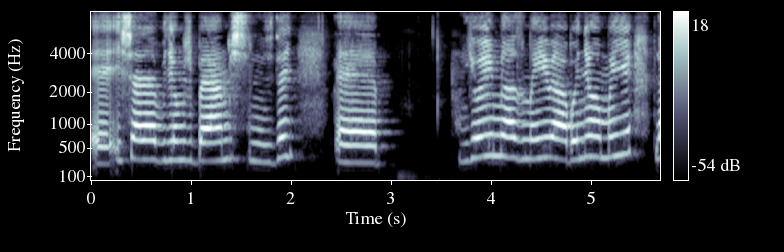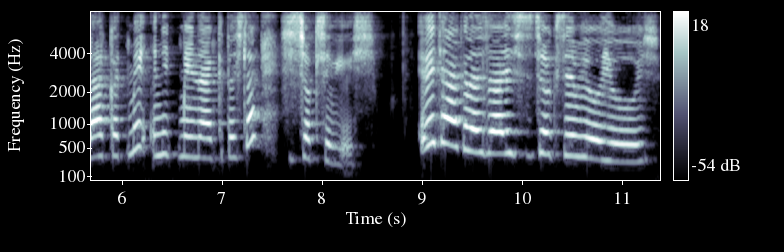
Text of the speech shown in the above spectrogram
Ee, inşallah videomuzu beğenmişsinizdir. Ee, yorum yazmayı ve abone olmayı, like atmayı unutmayın arkadaşlar. Sizi çok seviyoruz. Evet arkadaşlar sizi çok seviyoruz.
